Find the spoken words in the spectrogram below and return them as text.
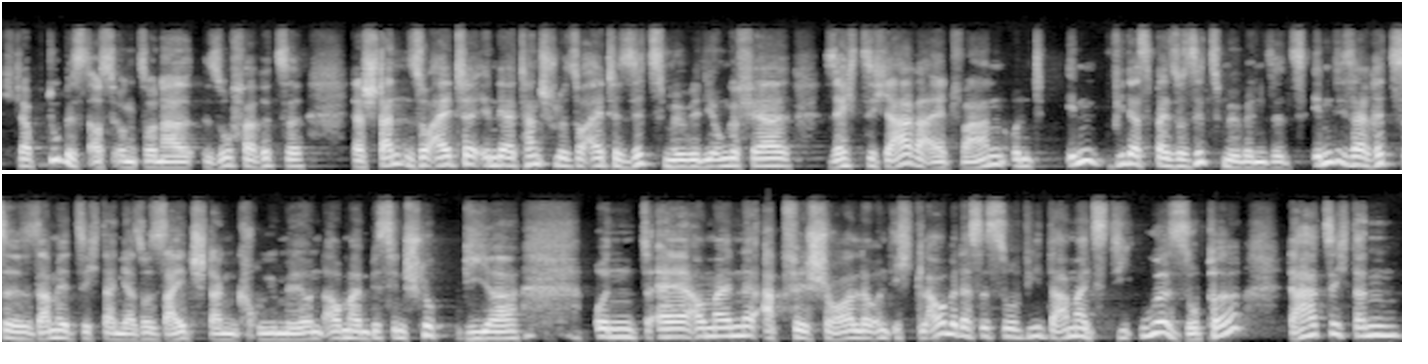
ich glaube, du bist aus irgendeiner so Sofaritze. Da standen so alte, in der Tanzschule so alte Sitzmöbel, die ungefähr 60 Jahre alt waren. Und in, wie das bei so Sitzmöbeln sitzt, in dieser Ritze sammelt sich dann ja so Salzstangenkrümel und auch mal ein bisschen Schluck Bier und äh, auch mal eine Apfelschorle. Und ich glaube, das ist so wie damals die Ursuppe. Da hat sich dann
